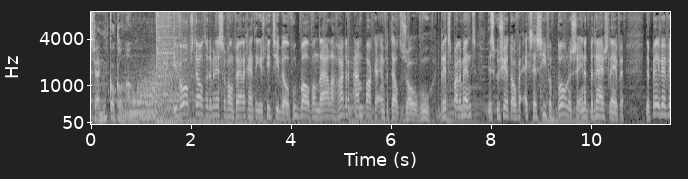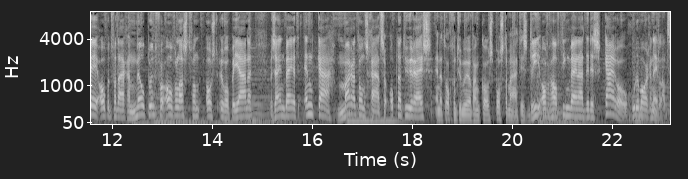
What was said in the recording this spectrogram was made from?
Sven Kokkelman. Ivo Opstelten, de minister van Veiligheid en Justitie... wil voetbalvandalen harder aanpakken en vertelt zo hoe. Het Brits parlement discussieert over excessieve bonussen in het bedrijfsleven. De PVV opent vandaag een meldpunt voor overlast van Oost-Europeanen. We zijn bij het NK Marathonschaatsen op natuurreis... en het ochtendhumeur van Koos Postema. Het is drie over half tien bijna. Dit is Caro. Goedemorgen Nederland.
